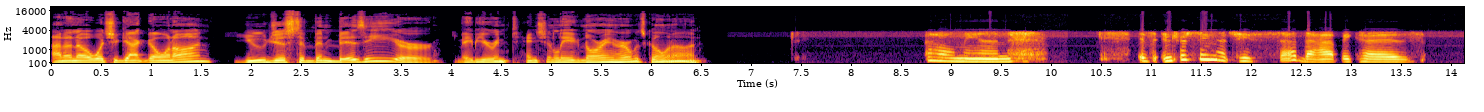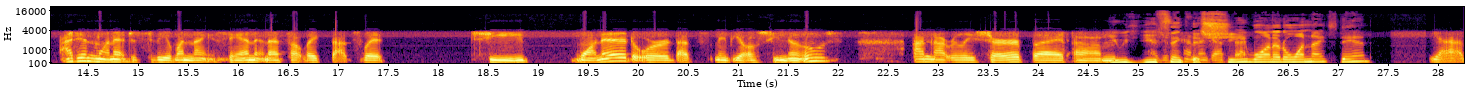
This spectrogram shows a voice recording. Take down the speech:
I don't know what you got going on. You just have been busy, or maybe you're intentionally ignoring her. What's going on? Oh man. It's interesting that she said that because I didn't want it just to be a one night stand and I felt like that's what she wanted, or that's maybe all she knows. I'm not really sure, but um, you you think that she that. wanted a one night stand? Yeah,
